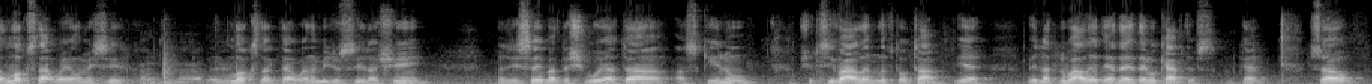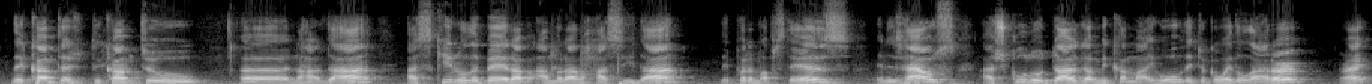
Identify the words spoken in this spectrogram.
it looks that way. Let me see. Come to now, It they- looks like that way. Let me just see Rashi. As you say about the Shvuyata, Askinu, Shetziva Alem Liftotam. Yeah, they they, were captives. Okay, so they come to they come to uh, Naharda'a. Askinu lebe Amram Hasida. They put him upstairs in his house. Ashkulu darga. They took away the ladder. Right.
